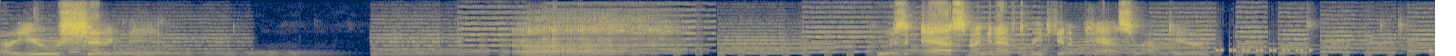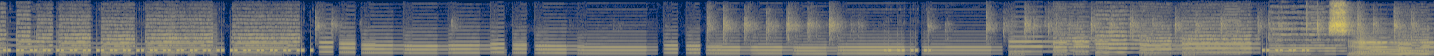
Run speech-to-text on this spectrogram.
Are you shitting me? Whose ass am I gonna have to be to get a pass around here? So...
